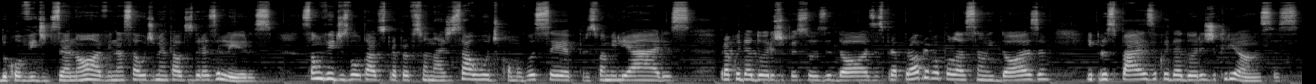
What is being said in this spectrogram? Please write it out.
do Covid-19 na saúde mental dos brasileiros. São vídeos voltados para profissionais de saúde, como você, para os familiares, para cuidadores de pessoas idosas, para a própria população idosa e para os pais e cuidadores de crianças.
